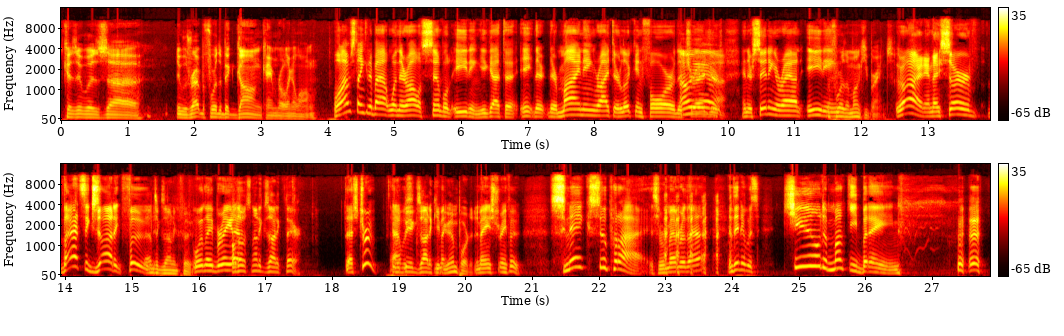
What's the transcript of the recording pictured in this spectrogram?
because it was uh, it was right before the big gong came rolling along. Well, I was thinking about when they're all assembled eating. You got the they're they're mining, right? They're looking for the Oh, treasures, yeah. and they're sitting around eating. Before the monkey brains. Right, and they serve. That's exotic food. That's exotic food. When they bring it Although out- it's not exotic there. That's true. It That would be exotic if ma- you imported it. Mainstream food. Snake surprise. Remember that? and then it was chilled monkey brain.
